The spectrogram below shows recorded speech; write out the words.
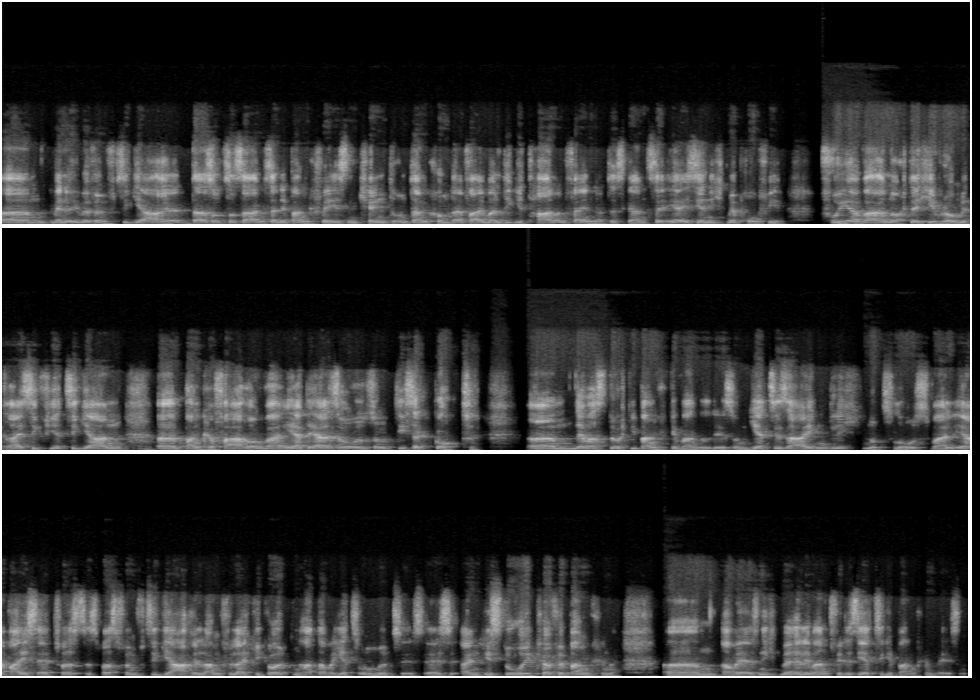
ähm, wenn er über 50 Jahre da sozusagen seine Bankwesen kennt und dann kommt einfach einmal digital und verändert das Ganze. Er ist ja nicht mehr Profi. Früher war er noch der Hero mit 30, 40 Jahren äh, Bankerfahrung, war er der so, so dieser Gott, ähm, der was durch die Bank gewandelt ist. Und jetzt ist er eigentlich nutzlos, weil er weiß etwas, das was 50 Jahre lang vielleicht gegolten hat, aber jetzt unnütz ist. Er ist ein Historiker für Banken, ähm, aber er ist nicht mehr relevant für das jetzige Bankenwesen.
